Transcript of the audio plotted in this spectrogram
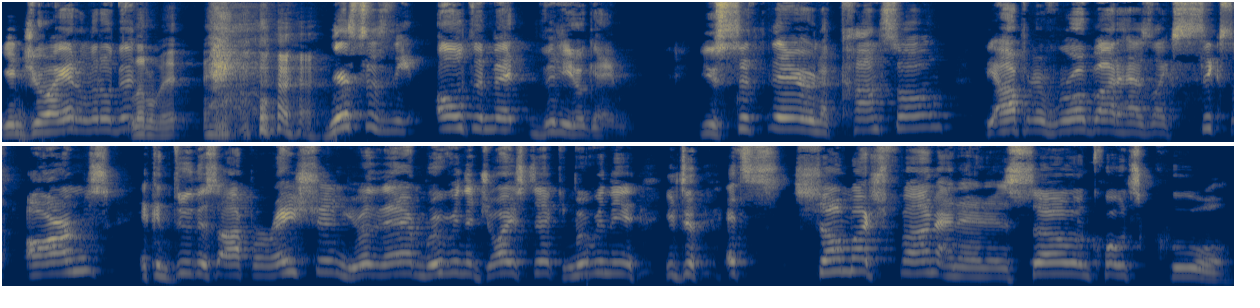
You enjoy it a little bit? A little bit. this is the ultimate video game. You sit there in a console. The operative robot has like six arms. It can do this operation. You're there moving the joystick, moving the you do. It's so much fun, and it is so in quotes cool.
